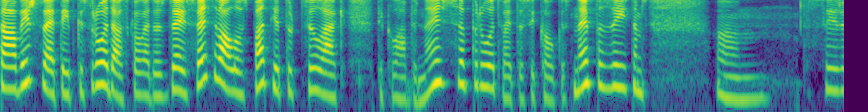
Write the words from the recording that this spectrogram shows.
tā virsvērtība, kas radās kaut kādos dzīslu festivālos, pat ja tur cilvēki tik labi nesaprot, vai tas ir kaut kas nepazīstams. Um, tas ir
